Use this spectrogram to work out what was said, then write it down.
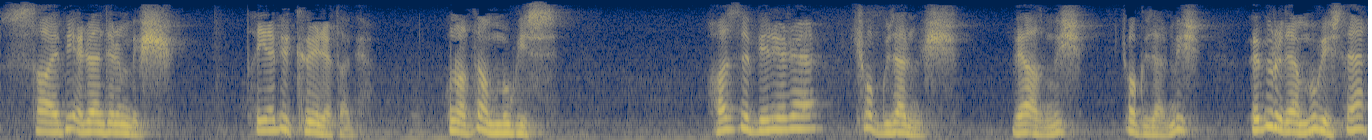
sahibi evlendirilmiş. Da yine bir köleyle tabi. Adı da Mugis. Hazreti Berre çok güzelmiş. Beyazmış. Çok güzelmiş. Öbürü de Mugis de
